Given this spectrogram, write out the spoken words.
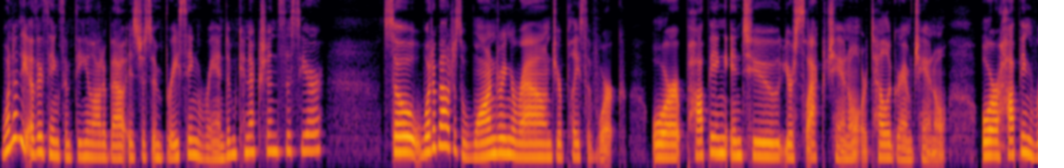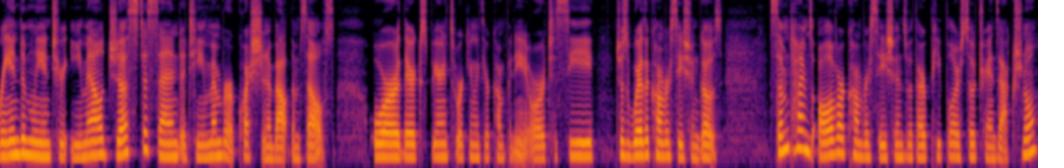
One of the other things I'm thinking a lot about is just embracing random connections this year. So, what about just wandering around your place of work or popping into your Slack channel or Telegram channel or hopping randomly into your email just to send a team member a question about themselves or their experience working with your company or to see just where the conversation goes. Sometimes all of our conversations with our people are so transactional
